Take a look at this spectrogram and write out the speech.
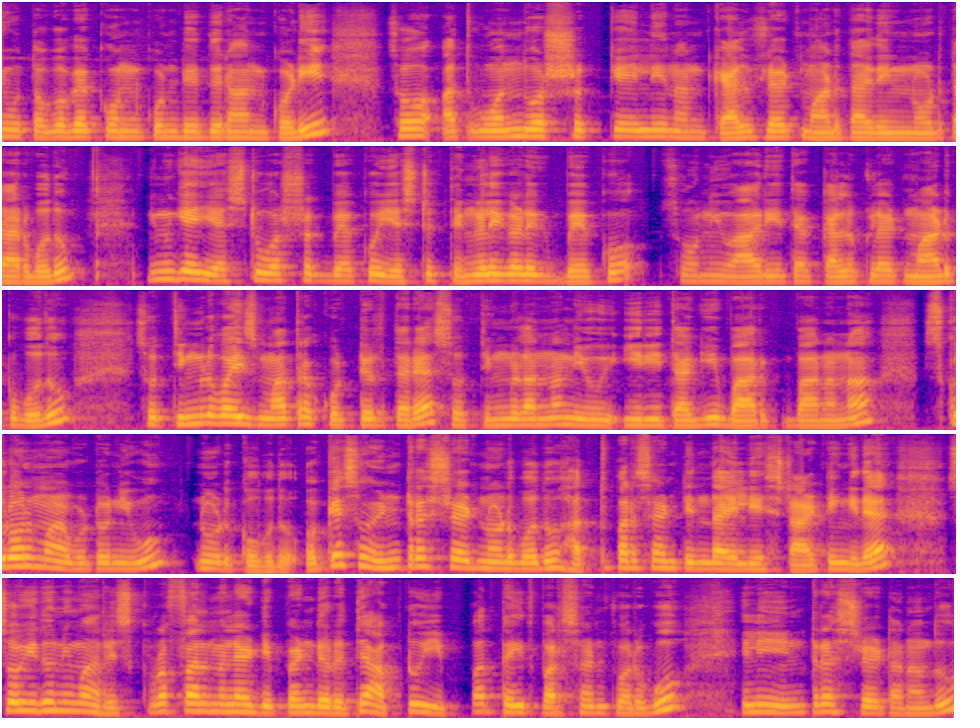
ನೀವು ತೊಗೋಬೇಕು ಅಂದ್ಕೊಂಡಿದ್ದೀರಾ ಅಂದ್ಕೊಡಿ ಸೊ ಅದು ಒಂದು ವರ್ಷಕ್ಕೆ ಇಲ್ಲಿ ನಾನು ಕ್ಯಾಲ್ಕುಲೇಟ್ ಮಾಡ್ತಾ ಇದ್ದೀನಿ, ನೋಡ್ತಾ ಇರ್ಬೋದು. ನಿಮಗೆ ಎಷ್ಟು ವರ್ಷಕ್ಕೆ ಬೇಕು, ಎಷ್ಟು ತಿಂಗಳಿಗಳಿಗೆ ಬೇಕು ಸೊ ನೀವು ಆ ರೀತಿಯಾಗಿ ಕ್ಯಾಲ್ಕುಲೇಟ್ ಮಾಡ್ಕೋಬೋದು. ಸೊ ತಿಂಗಳು ವೈಸ್ ಮಾತ್ರ ಕೊಟ್ಟಿರ್ತಾರೆ. ಸೊ ತಿಂಗಳನ್ನು ನೀವು ಈ ರೀತಿಯಾಗಿ ಬಾರ್, ಬಾರನ್ನು ಸ್ಕ್ರೋಲ್ ಮಾಡಿಬಿಟ್ಟು ನೀವು ನೋಡ್ಕೋಬೋದು. ಓಕೆ ಸೊ ಇಂಟ್ರೆಸ್ಟ್ ರೇಟ್ ನೋಡ್ಬೋದು, ಹತ್ತು ಪರ್ಸೆಂಟಿಂದ ಇಲ್ಲಿ ಸ್ಟಾರ್ಟಿಂಗ್ ಇದೆ. ಸೊ ಇದು ನಿಮ್ಮ ರಿಸ್ಕ್ ಪ್ರೊಫೈಲ್ ಮೇಲೆ ಡಿಪೆಂಡ್ ಇರುತ್ತೆ. ಅಪ್ ಟು ಇಪ್ಪತ್ತೈದು ಪರ್ಸೆಂಟ್ವರೆಗೂ ಇಲ್ಲಿ ಇಂಟ್ರೆಸ್ಟ್ ರೇಟ್ ಅನ್ನೋದು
